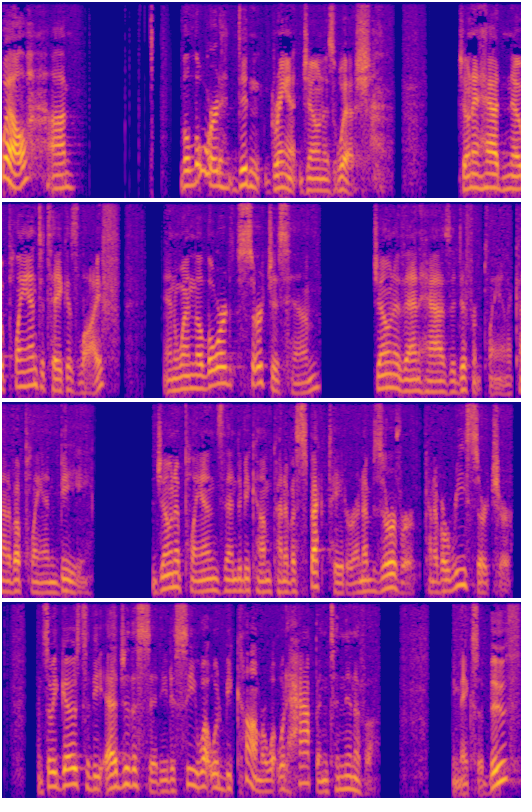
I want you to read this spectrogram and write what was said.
Well, um, the Lord didn't grant Jonah's wish. Jonah had no plan to take his life. And when the Lord searches him, Jonah then has a different plan, a kind of a plan B. Jonah plans then to become kind of a spectator, an observer, kind of a researcher. And so he goes to the edge of the city to see what would become or what would happen to Nineveh. He makes a booth.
